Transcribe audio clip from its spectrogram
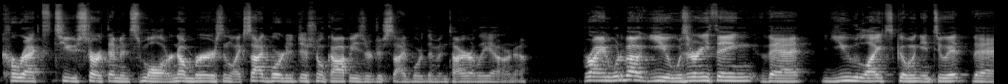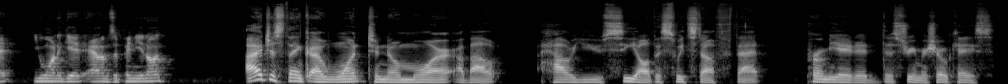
correct to start them in smaller numbers and like sideboard additional copies or just sideboard them entirely. I don't know. Brian, what about you? Was there anything that you liked going into it that you want to get Adam's opinion on? I just think I want to know more about how you see all this sweet stuff that permeated the streamer showcase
